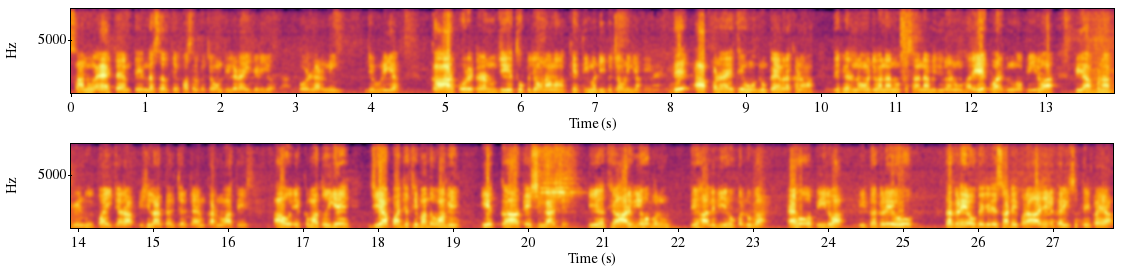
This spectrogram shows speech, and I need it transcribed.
ਸਾਨੂੰ ਇਸ ਟਾਈਮ ਤੇ ਨਸਲ ਤੇ ਫਸਲ ਬਚਾਉਣ ਦੀ ਲੜਾਈ ਜਿਹੜੀ ਆ ਉਹ ਲੜਨੀ ਜ਼ਰੂਰੀ ਆ। ਕਾਰਪੋਰੇਟਰਾਂ ਨੂੰ ਜੇ ਇੱਥੋਂ ਭਜਾਉਣਾ ਵਾ ਖੇਤੀ ਮੰਡੀ ਬਚਾਉਣੀ ਆ ਤੇ ਆਪਣਾ ਇੱਥੇ ਹੋਂਦ ਨੂੰ ਕਾਇਮ ਰੱਖਣਾ ਵਾ। ਤੇ ਫਿਰ ਨੌਜਵਾਨਾਂ ਨੂੰ, ਕਿਸਾਨਾਂ ਮਜ਼ਦੂਰਾਂ ਨੂੰ ਹਰੇਕ ਵਰਗ ਨੂੰ ਅਪੀਲ ਵਾ ਵੀ ਆਪਣਾ ਪਿੰਡੂ ਭਾਈਚਾਰਾ ਪਿਛਲਾ ਕਲਚਰ ਕਾਇਮ ਕਰਨ ਵਾਸਤੇ ਆਓ ਇੱਕ ਇੱਕਮਤ ਹੋਈਏ। ਜੇ ਆਪਾਂ ਜਥੇਬੰਦ ਹੋਵਾਂਗੇ ਏਕਾ ਤੇ ਸੰਘਰਸ਼, ਇਹ ਹਥਿਆਰ ਵੀ ਇਹੋ ਬਣੂ ਤੇ ਹੱਲ ਵੀ ਇਹੋ ਕੱਢੂਗਾ। ਇਹੋ ਅਪੀਲ ਵਾ ਵੀ ਤਕੜੇ ਹੋ ਤਕੜੇ ਹੋ ਕੇ ਜਿਹੜੇ ਸਾਡੇ ਭਰਾ ਜੀ ਵੀ ਕਰੀ ਸੁੱਤੇ ਪਏ ਆ,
